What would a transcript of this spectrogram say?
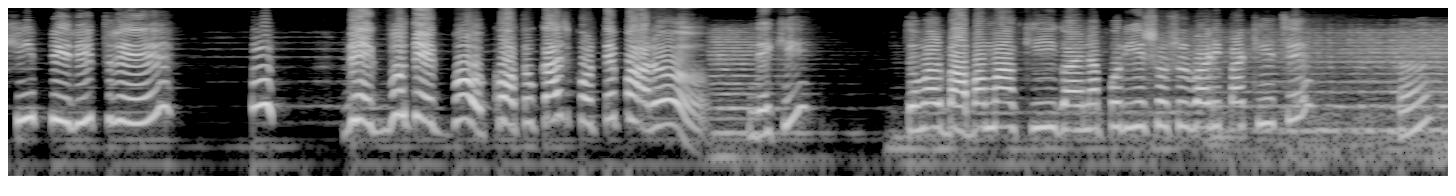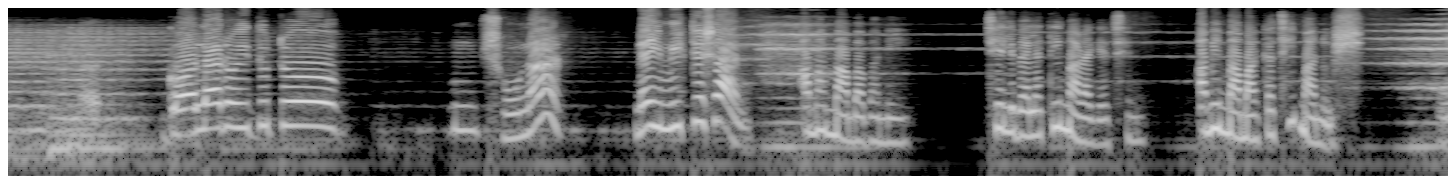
কি পিরিত রে। দেখব দেখব কত কাজ করতে পারো। দেখি তোমার বাবা মা কি গয়না পরিয়ে শ্বশুর বাড়ি পাঠিয়েছে? হ্যাঁ? গলার ওই দুটো সোনার? না ইমিটেশন আমার মা বাবা নেই। ছেলেবেলাতেই মারা গেছেন। আমি মামার কাছেই মানুষ। ও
